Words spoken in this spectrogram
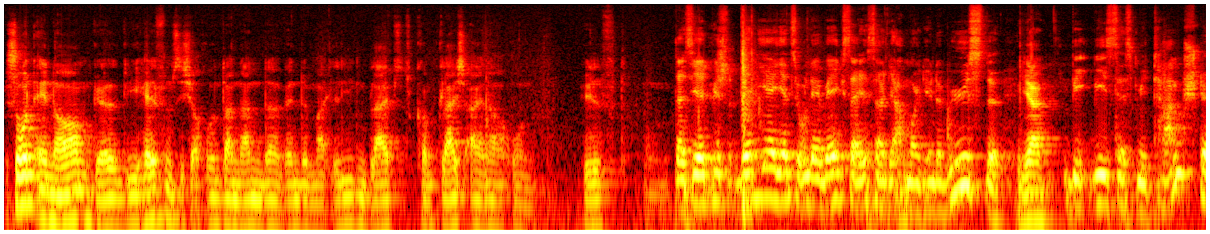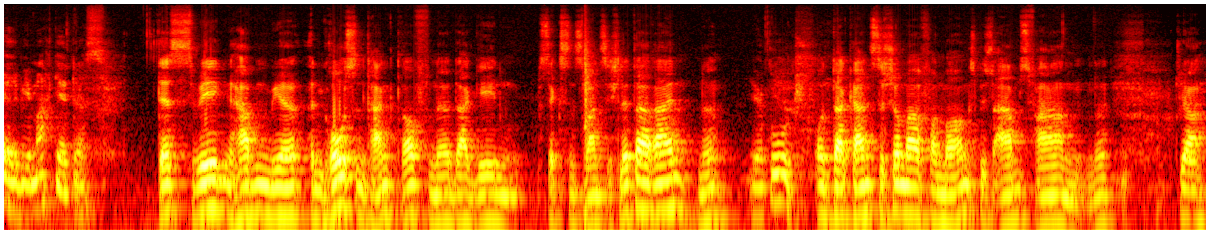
schon enorm. Gell? Die helfen sich auch untereinander. Wenn du mal liegen bleibst, kommt gleich einer und hilft. Dass ihr, wenn ihr jetzt unterwegs seid, seid ihr auch mal in der Wüste. Ja. Wie, wie ist das mit Tankstelle? Wie macht ihr das? Deswegen haben wir einen großen Tank drauf. Ne? Da gehen 26 Liter rein. Ne? Ja, gut. Und da kannst du schon mal von morgens bis abends fahren. Ne? Ja.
